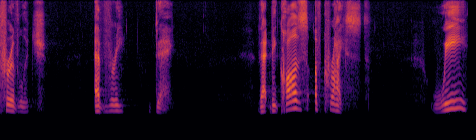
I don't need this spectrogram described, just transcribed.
privilege every day that because of Christ, we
